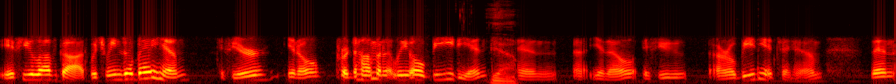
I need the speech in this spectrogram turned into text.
If you love God, which means obey him, if you're, you know, predominantly obedient yeah. and uh, you know, if you are obedient to him, then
